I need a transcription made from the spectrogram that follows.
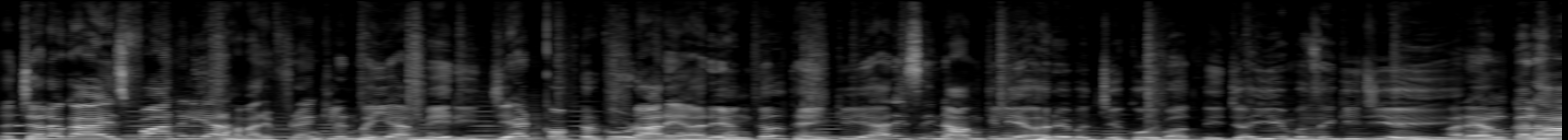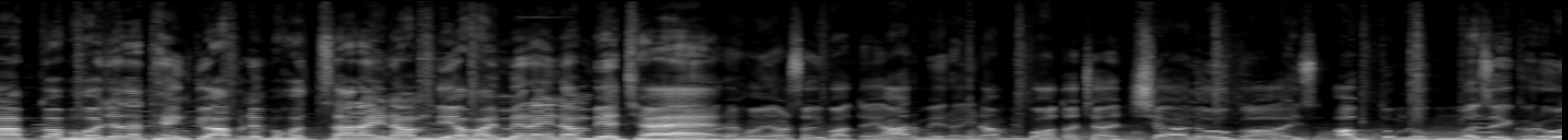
तो चलो गाइस फाइनली यार हमारे फ्रैंकलिन भैया मेरी जेट कॉप्टर को उड़ा रहे हैं। अरे अंकल थैंक यू यार इस इनाम के लिए। अरे बच्चे कोई बात नहीं जाइए मज़े कीजिए। अरे अंकल हाँ आपका बहुत ज़्यादा थैंक यू आपने बहुत सारा इनाम दिया भाई मेरा इनाम भी अच्छा है। अरे हाँ यार सही बात है यार मेरा इनाम भी बहुत अच्छा है। चलो गाइस अब तुम लोग मज़े करो।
